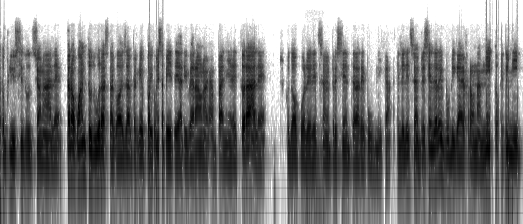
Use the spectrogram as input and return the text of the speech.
più istituzionale. Però quanto dura sta cosa? Perché poi, come sapete, arriverà una campagna elettorale dopo l'elezione del Presidente della Repubblica. E l'elezione del Presidente della Repubblica è fra un annetto, e quindi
